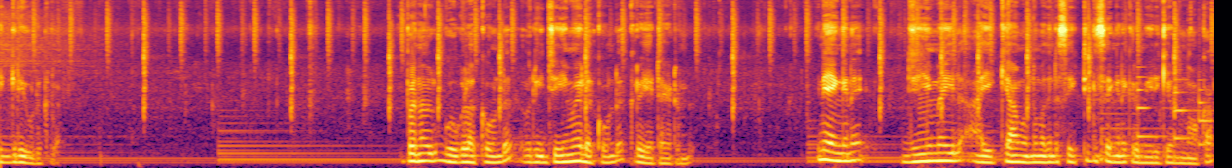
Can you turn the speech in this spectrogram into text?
എഗ്രി കൊടുക്കുക. ഇപ്പോൾ ഒരു ഗൂഗിൾ അക്കൗണ്ട് ഒരു ജിമെയിൽ അക്കൗണ്ട് ക്രിയേറ്റ് ആയിട്ടുണ്ട്. ഇനി എങ്ങനെ ജിമെയിൽ അയക്കാമെന്നും അതിന്റെ സെറ്റിങ്സ് എങ്ങനെ ക്രമീകരിക്കാമെന്നും നോക്കാം.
